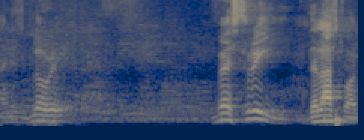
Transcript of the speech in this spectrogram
And his glory. Verse 3, the last one.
